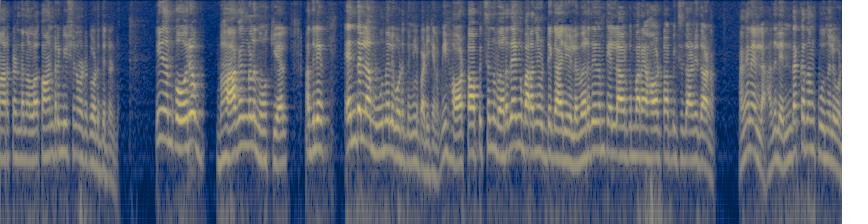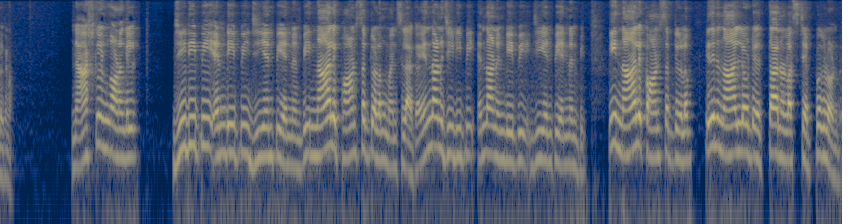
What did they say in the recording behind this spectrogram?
മാർക്ക് ഉണ്ടെന്നുള്ള കോൺട്രിബ്യൂഷൻ അവിടെ കൊടുത്തിട്ടുണ്ട്. ഇനി നമുക്ക് ഓരോ ഭാഗങ്ങൾ നോക്കിയാൽ അതിൽ എന്തെല്ലാം മൂന്നൽ കൂടെ നിങ്ങൾ പഠിക്കണം. ഈ ഹോട്ട് ടോപ്പിക്സ് എന്ന് വെറുതെ അങ്ങ് പറഞ്ഞു വിട്ട് കാര്യമില്ല. വെറുതെ നമുക്ക് എല്ലാവർക്കും പറയാം ഹോട്ട് ടോപ്പിക്സ് ഇതാണ് ഇതാണ്. അങ്ങനെയല്ല അതിൽ എന്തൊക്കെ നമുക്ക് ഊന്നൽ കൊടുക്കണം? നാഷണൽ ഇൻകം ആണെങ്കിൽ G D P N D P G N P N N P നാല് കോൺസെപ്റ്റുകൾ നമുക്ക് മനസ്സിലാക്കുക. എന്താണ് ജി ഡി പി എന്താണ് N D P G N P N N P ഈ നാല് കോൺസെപ്റ്റുകളും ഇതിന് നാലിലോട്ട് എത്താനുള്ള സ്റ്റെപ്പുകളുണ്ട്.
